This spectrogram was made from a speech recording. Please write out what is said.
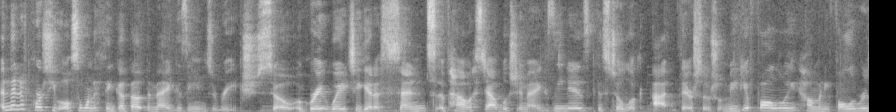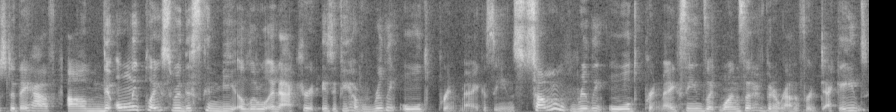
And then of course you also want to think about the magazine's reach. So a great way to get a sense of how established a magazine is is to look at their social media following, how many followers do they have. Um, the only place where this can be a little inaccurate is if you have really old print magazines. Some really old print magazines, like ones that have been around for decades,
